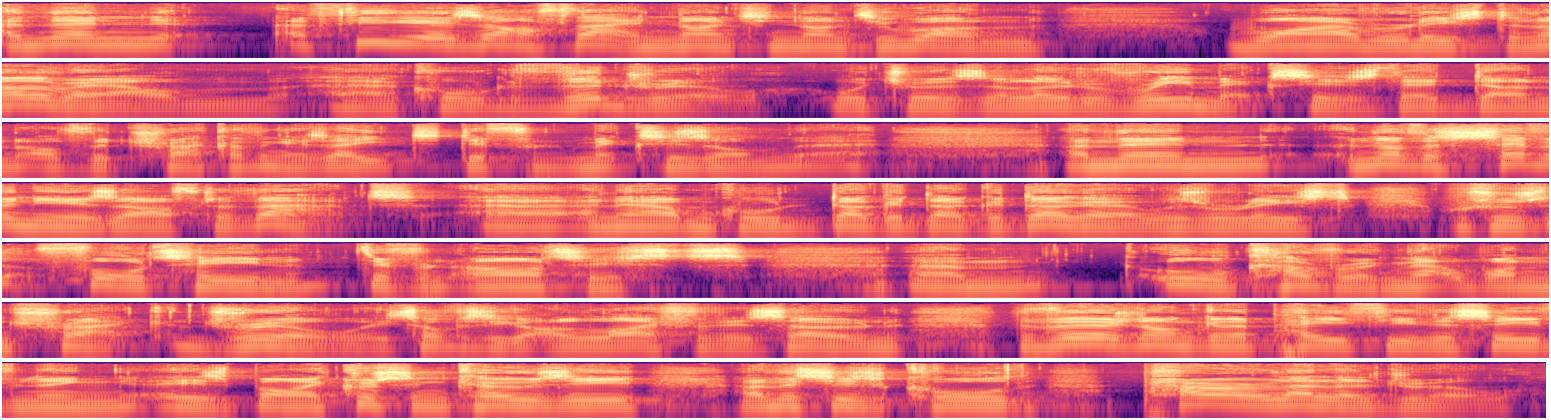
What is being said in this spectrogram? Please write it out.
and then a few years after that, in 1991, Wire released another album uh, called The Drill, which was a load of remixes they'd done of the track. I think there's eight different mixes on there. And then another seven years after that, uh, an album called Dugga Dugga Dugga was released, which was 14 different artists um, all covering that one track, Drill. It's obviously got a life of its own. The version I'm going to pay for you this evening is by Chris and Cosey, and this is called Parallelodrill. Drill.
